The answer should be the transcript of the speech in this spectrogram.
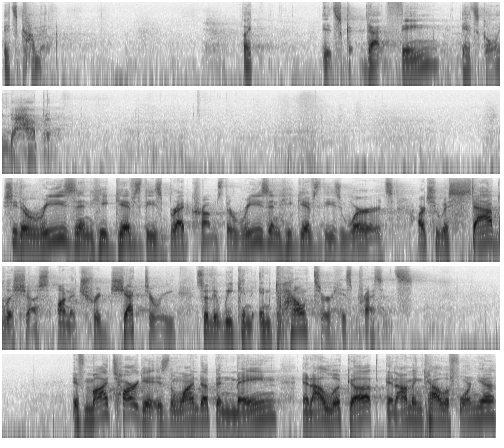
it's coming. Like, it's that thing, it's going to happen. See, the reason he gives these breadcrumbs, the reason he gives these words are to establish us on a trajectory so that we can encounter his presence. If my target is to wind up in Maine and I look up and I'm in California,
